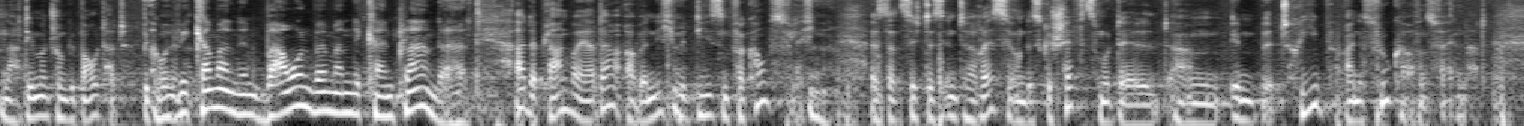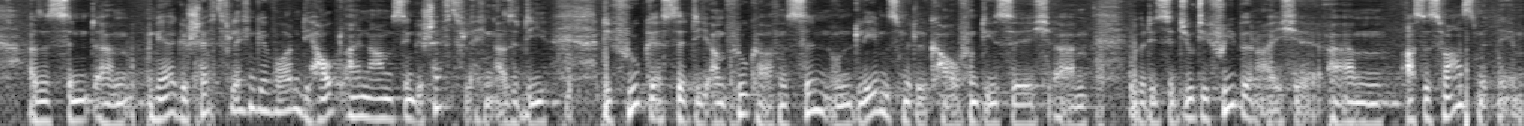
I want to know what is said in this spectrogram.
nachdem man schon gebaut hat. Aber wie hat. kann man denn bauen, wenn man keinen Plan da hat? Ah, der Plan war ja da, aber nicht mit diesen Verkaufsflächen. Ja. Es hat sich das Interesse und das Geschäftsmodell ähm, im Betrieb eines Flughafens verändert. Also es sind ähm, mehr Geschäftsflächen geworden, die Haupteinnahmen sind Geschäftsflächen. Also die, die Fluggäste, die am Flughafen sind und Lebensmittel kaufen, die sich ähm, über diese Duty-Free-Bereiche ähm, Accessoires mitnehmen,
